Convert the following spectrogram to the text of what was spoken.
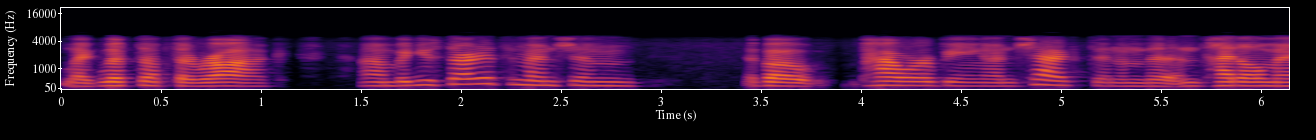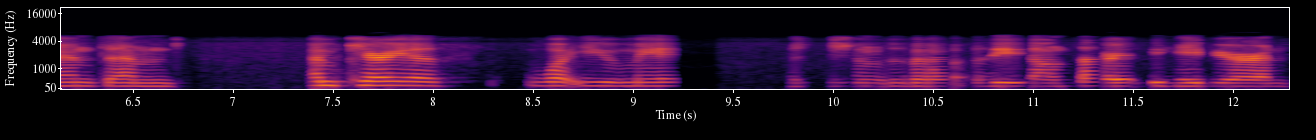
like lift up the rock. Um, but you started to mention about power being unchecked and the entitlement, and I'm curious what you made decisions about Aziz Ansari's behavior and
